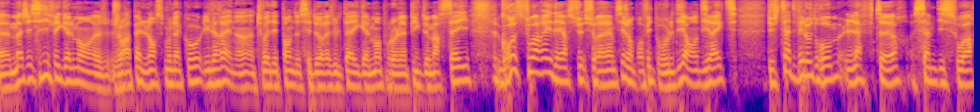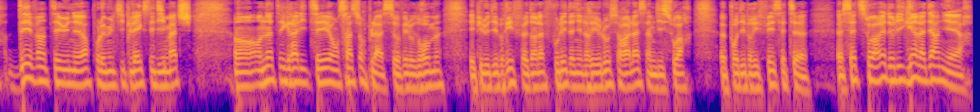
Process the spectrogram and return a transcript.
Euh, décisif également. euh, Je le rappelle, Lance Monaco, Lille Rennes. Hein, tout va dépendre de ces deux résultats également pour l'Olympique de Marseille. Grosse soirée d'ailleurs sur, sur RMC. J'en profite pour vous le dire en direct du stade Vélodrome, l'after samedi soir dès 21h pour le multiplex, les 10 matchs en, intégralité. On sera sur place au Vélodrome et puis le débrief dans la foulée. Daniel Riolo sera là samedi soir euh, pour débriefer cette euh, cette soirée de Ligue 1 la dernière.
